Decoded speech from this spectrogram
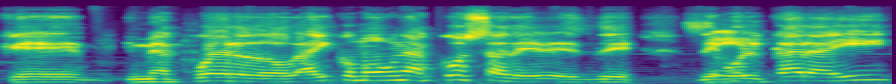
que me acuerdo, hay como una cosa de, de- de Sí. volcar ahí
